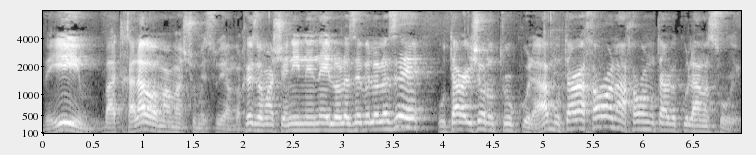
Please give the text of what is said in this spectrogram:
ואם בהתחלה הוא אמר משהו מסוים ואחרי זה הוא אמר שאני נהנה לא לזה ולא לזה, מותר ראשון הותר כולם, מותר אחרון, האחרון מותר וכולם אסורים.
